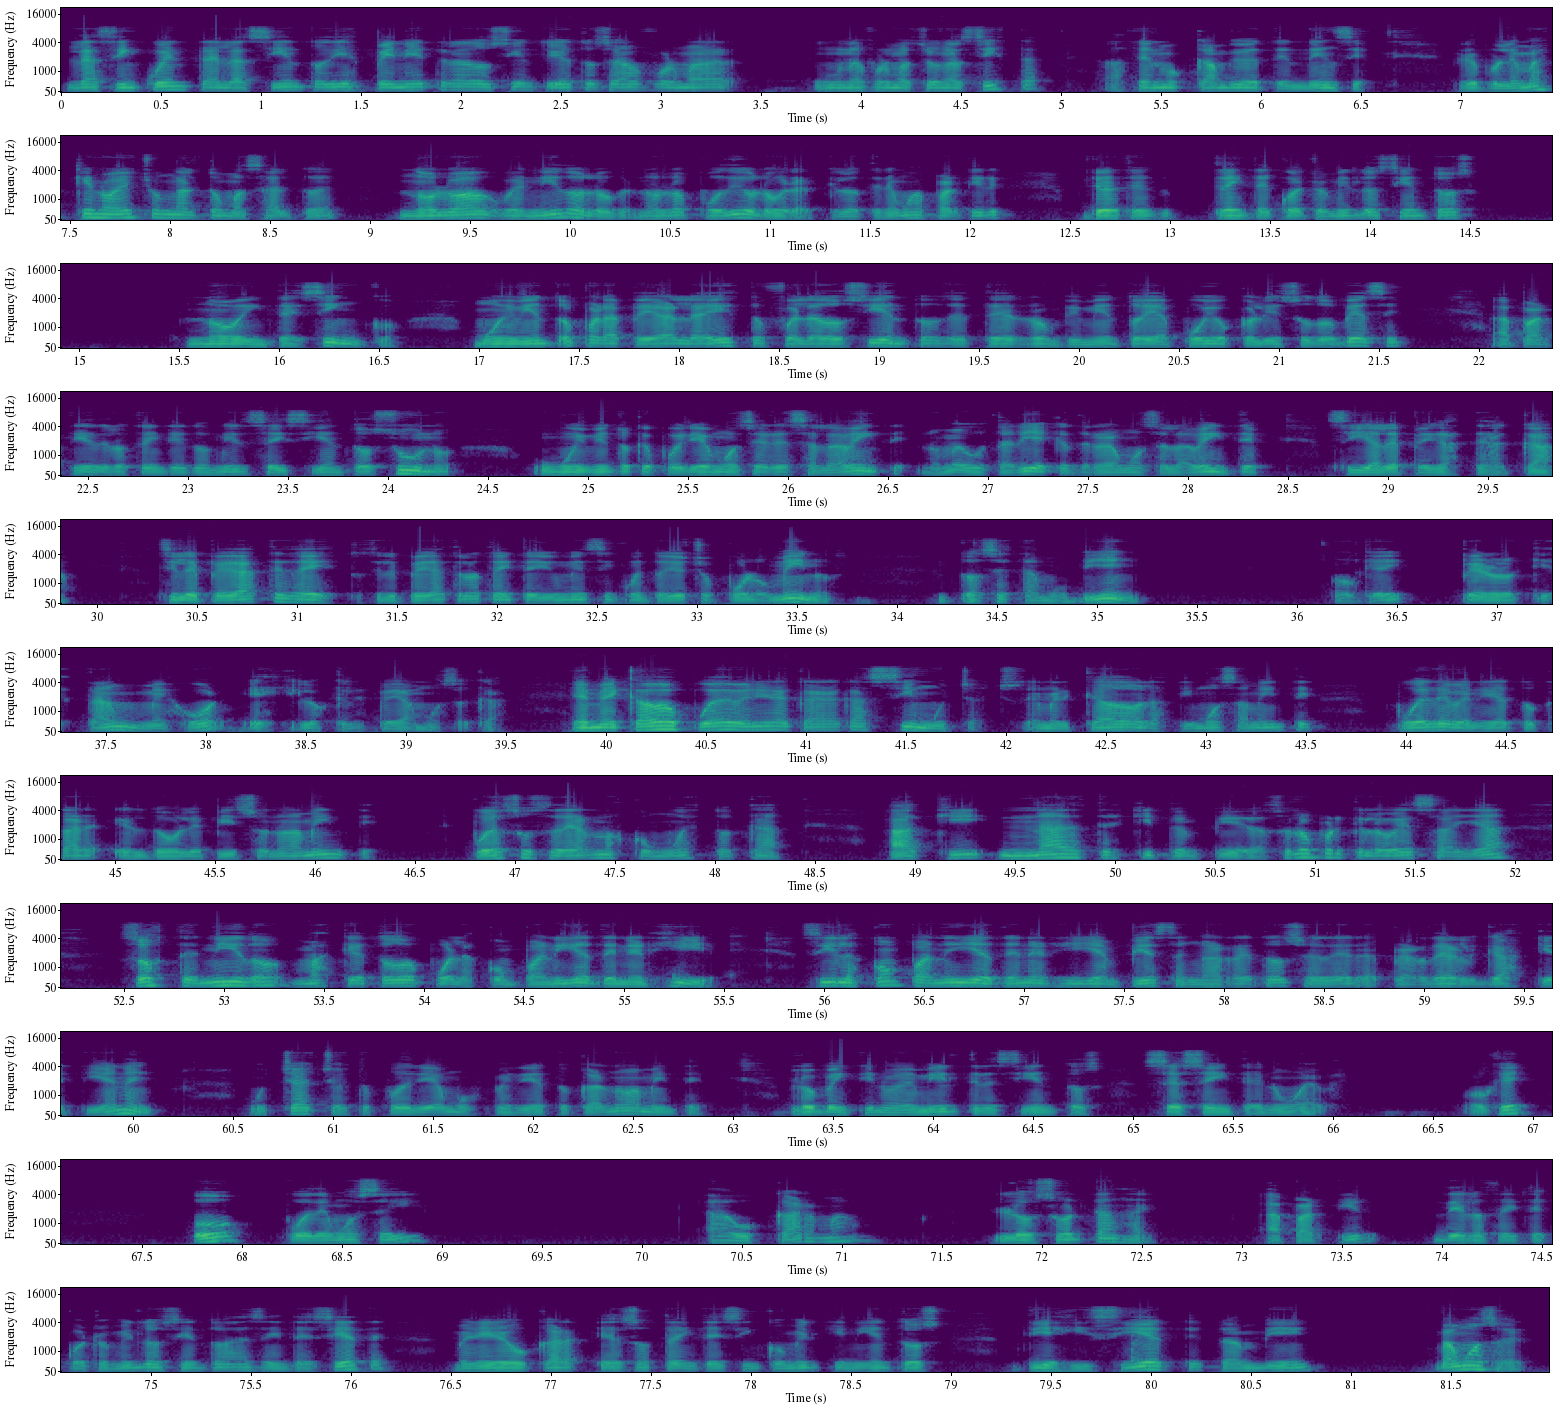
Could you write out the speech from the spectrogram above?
la 50, la 110 penetra la 200 y esto se va a formar una formación alcista, hacemos cambio de tendencia. Pero el problema es que no ha hecho un alto más alto, ¿eh? no lo ha venido, no lo ha podido lograr, que lo tenemos a partir de los 34.295. Movimiento para pegarle a esto fue la 200 de este rompimiento de apoyo que lo hizo dos veces a partir de los 32.601. Un movimiento que podríamos hacer es a la 20. No me gustaría que entráramos a la 20 si ya le pegaste acá. Si le pegaste a esto, si le pegaste a los 31.058 por lo menos, entonces estamos bien. ¿Ok? Pero los que están mejor es los que les pegamos acá. ¿El mercado puede venir a caer acá? Sí, muchachos. El mercado, lastimosamente, puede venir a tocar el doble piso nuevamente. Puede sucedernos como esto acá. Aquí nada está escrito en piedra. Solo porque lo ves allá, sostenido más que todo por las compañías de energía. Si las compañías de energía empiezan a retroceder, a perder el gas que tienen, muchachos, esto podríamos venir a tocar nuevamente los 29.369. ¿Ok? O podemos seguir a buscar más los soltan a partir de los 34.267 venir a buscar esos 35.517 también. Vamos a ver.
